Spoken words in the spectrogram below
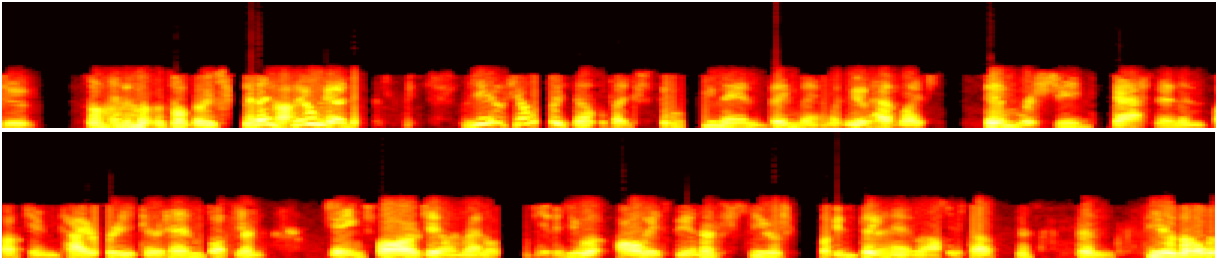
dude. So And something And then too, he had he, he always dealt with like three man, big man. Like we would have like him, Rasheed Jackson, and fucking Tyrique, or him, fucking James Farr, Jalen Reynolds. You know, he would always be in this huge fucking big man roster stuff. and he was always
